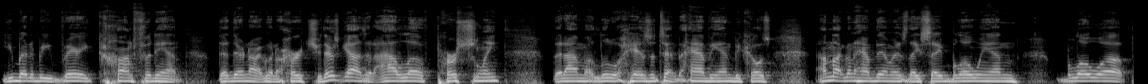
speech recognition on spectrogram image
you better be very confident that they're not going to hurt you. There's guys that I love personally that I'm a little hesitant to have in because I'm not going to have them, as they say, blow in, blow up,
